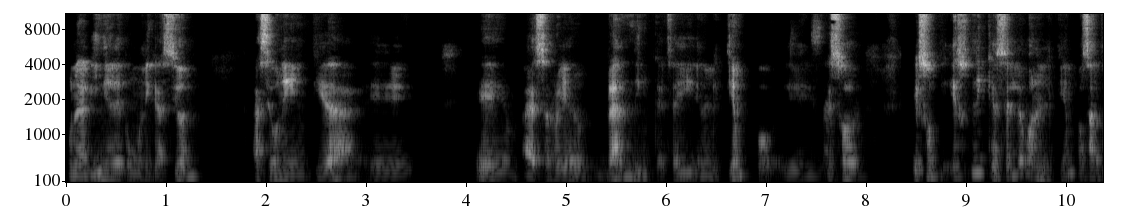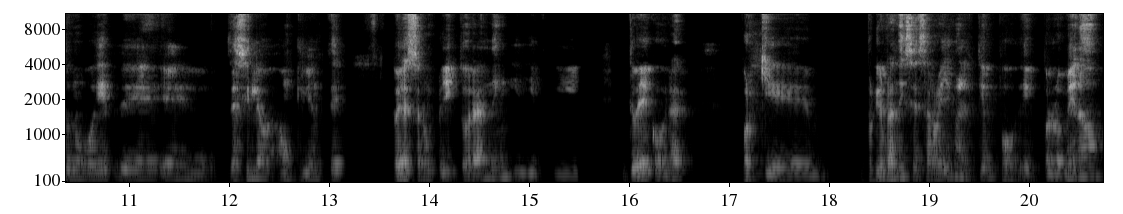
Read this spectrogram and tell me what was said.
una línea de comunicación, hacia una identidad, eh, eh, a desarrollar un branding, ¿cachai?, en el tiempo. Eso. Eso, eso tienes que hacerlo con el tiempo, o sea, tú no puedes eh, eh, decirle a un cliente, voy a hacer un proyecto branding y, y- y te voy a cobrar, porque, porque el branding se desarrolla con el tiempo, y por lo menos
